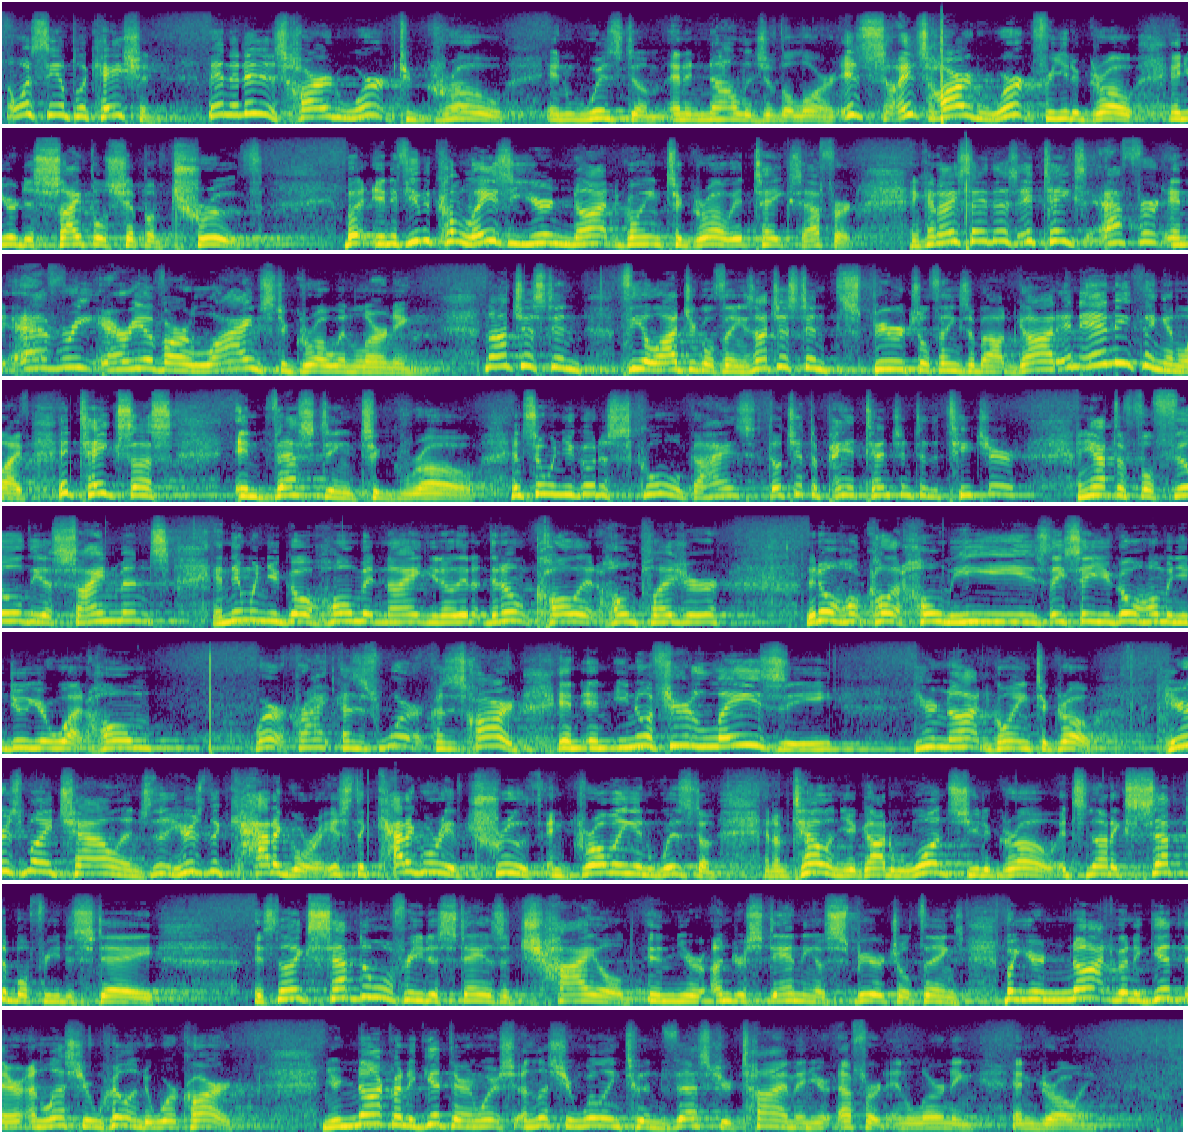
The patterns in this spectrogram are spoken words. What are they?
Now, what's the implication? Man, it is hard work to grow in wisdom and in knowledge of the Lord. It's, it's hard work for you to grow in your discipleship of truth. But if you become lazy, you're not going to grow. It takes effort. And can I say this? It takes effort in every area of our lives to grow in learning. Not just in theological things, not just in spiritual things about God, in anything in life. It takes us investing to grow. And so when you go to school, guys, don't you have to pay attention to the teacher? And you have to fulfill the assignments. And then when you go home at night, you know, they don't call it home pleasure. They don't call it home ease. They say you go home and you do your what? Home work, right? Because it's work, because it's hard. And, and you know, if you're lazy, you're not going to grow. Here's my challenge. Here's the category. It's the category of truth and growing in wisdom. And I'm telling you, God wants you to grow. It's not acceptable for you to stay. It's not acceptable for you to stay as a child in your understanding of spiritual things. But you're not going to get there unless you're willing to work hard. You're not going to get there unless you're willing to invest your time and your effort in learning and growing.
